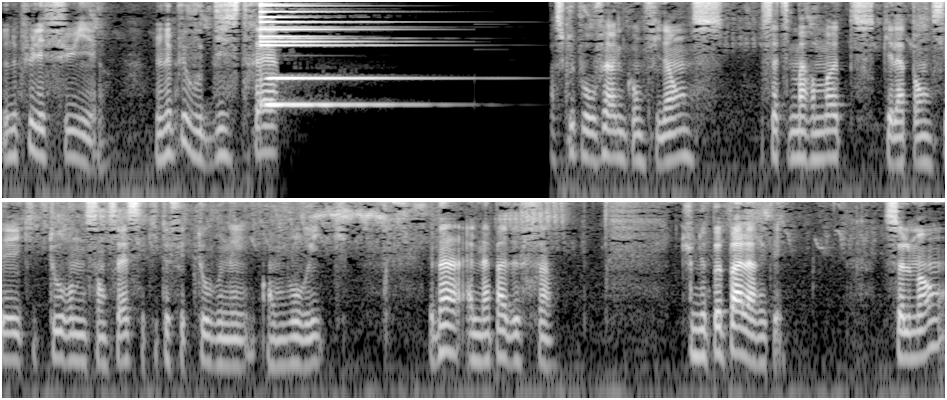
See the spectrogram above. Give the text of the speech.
de ne plus les fuir, de ne plus vous distraire. Parce que pour vous faire une confidence, cette marmotte qu'est la pensée qui tourne sans cesse et qui te fait tourner en bourrique, eh ben, elle n'a pas de fin. Tu ne peux pas l'arrêter. Seulement,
